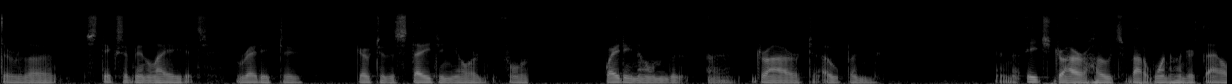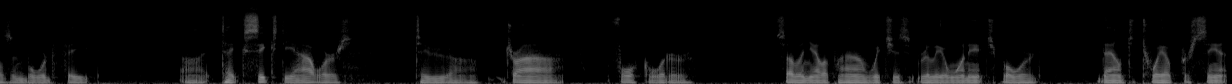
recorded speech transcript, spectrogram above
After the sticks have been laid, it's ready to go to the staging yard for waiting on the uh, dryer to open. And each dryer holds about 100,000 board feet. Uh, it takes 60 hours to uh, dry four quarter southern yellow pine, which is really a one inch board, down to 12%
